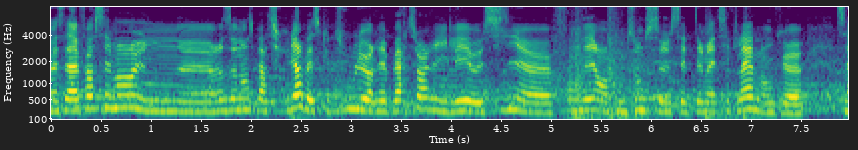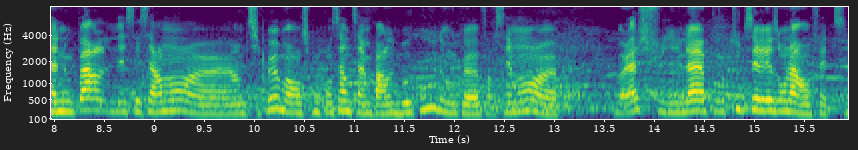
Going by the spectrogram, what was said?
Bah, ça a forcément une euh, résonance particulière parce que tout le répertoire il est aussi euh, fondé en fonction de ce- cette thématique-là. Donc euh, ça nous parle nécessairement un petit peu. Moi, en ce qui me concerne, ça me parle beaucoup. Donc forcément, voilà, je suis là pour toutes ces raisons-là en fait.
